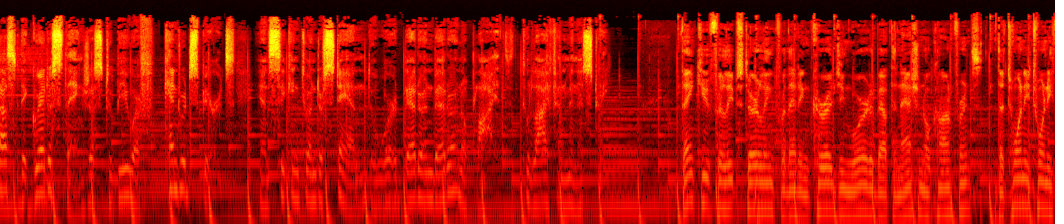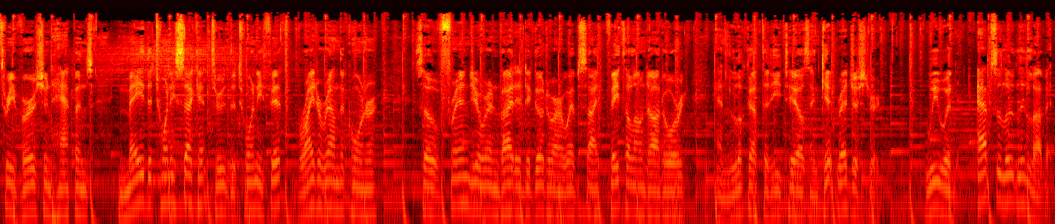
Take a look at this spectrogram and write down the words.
That's the greatest thing, just to be with kindred spirits and seeking to understand the word better and better and apply it to life and ministry. Thank you, Philippe Sterling, for that encouraging word about the National Conference. The 2023 version happens May the 22nd through the 25th, right around the corner. So, friend, you are invited to go to our website, faithalone.org, and look up the details and get registered. We would absolutely love it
